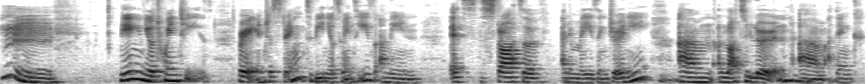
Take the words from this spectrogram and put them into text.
Hmm. being in your 20s very interesting to be in your 20s i mean it's the start of an amazing journey um, a lot to learn um, i think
